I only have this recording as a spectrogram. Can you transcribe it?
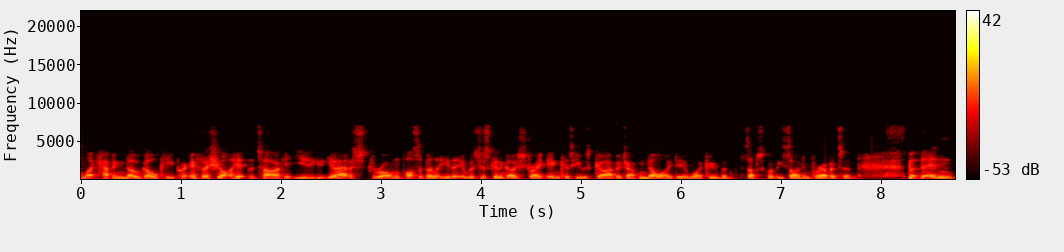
like having no goalkeeper. If a shot hit the target, you you had a strong possibility that it was just going to go straight in because he was garbage. I have no idea why Koeman subsequently signed him for Everton. But then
